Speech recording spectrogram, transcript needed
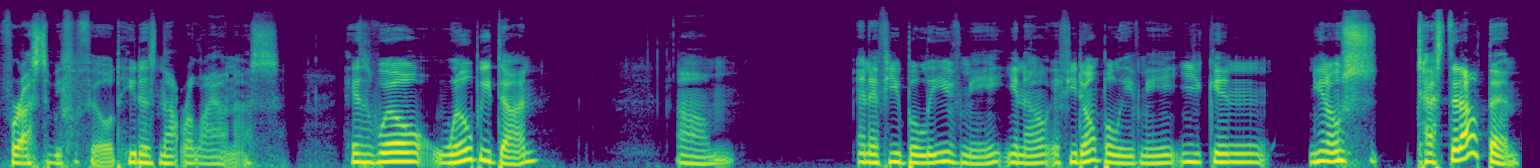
for us to be fulfilled. He does not rely on us. His will will be done. Um, and if you believe me, you know, if you don't believe me, you can, you know, s- test it out then.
